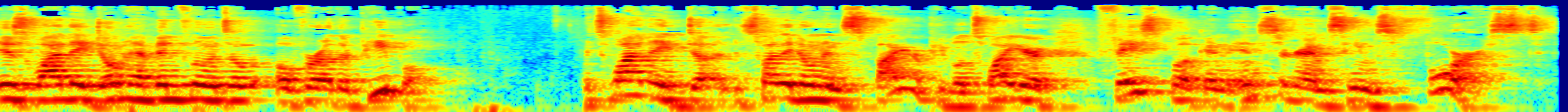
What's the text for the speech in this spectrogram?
is why they don't have influence over other people. It's why they do, it's why they don't inspire people. It's why your Facebook and Instagram seems forced.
